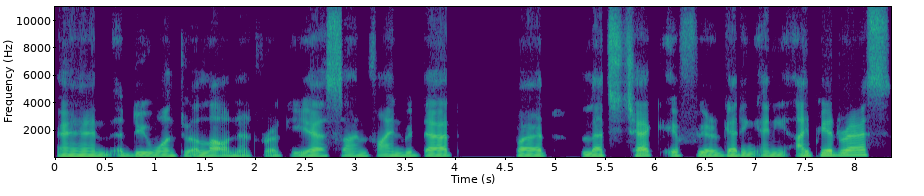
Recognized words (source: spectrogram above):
And uh, do you want to allow network? Yes, I'm fine with that. But let's check if we're getting any IP address.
